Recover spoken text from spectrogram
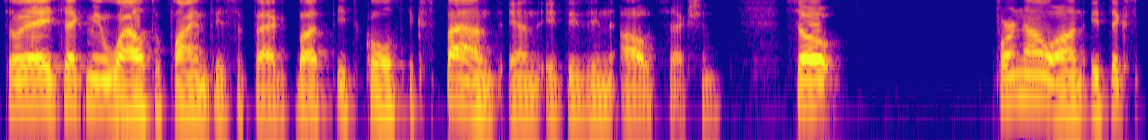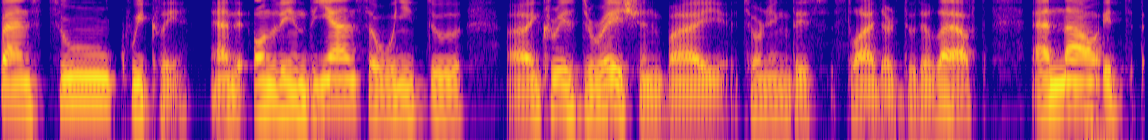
So it took me a while to find this effect but it's called expand and it is in out section. So for now on it expands too quickly and only in the end so we need to uh, increase duration by turning this slider to the left. And now it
